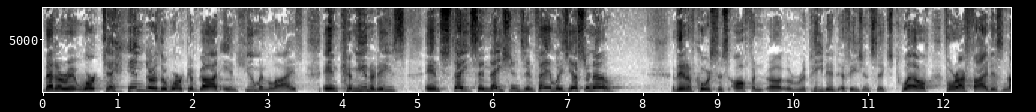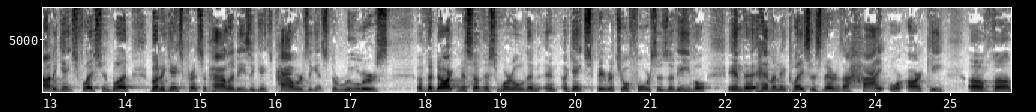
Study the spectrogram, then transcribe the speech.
that are at work to hinder the work of God in human life, in communities, in states and nations and families. Yes or no? Then, of course, it's often uh, repeated, Ephesians 6 12, for our fight is not against flesh and blood, but against principalities, against powers, against the rulers of the darkness of this world, and, and against spiritual forces of evil in the heavenly places. There is a hierarchy of, uh,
